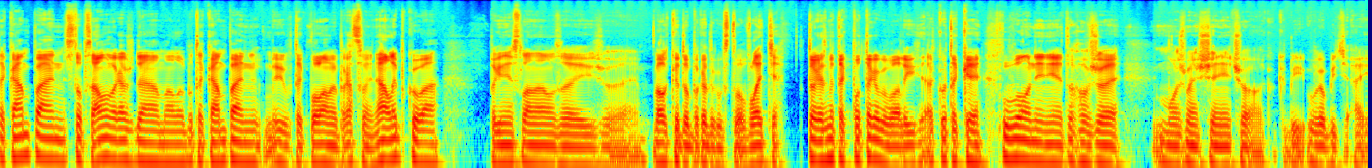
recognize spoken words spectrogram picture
tá kampaň Stop samovraždám, alebo tá kampaň, ju tak voláme pracovne nálepková, priniesla naozaj že veľké dobrodružstvo v lete, ktoré sme tak potrebovali, ako také uvoľnenie toho, že môžeme ešte niečo ako keby urobiť aj,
